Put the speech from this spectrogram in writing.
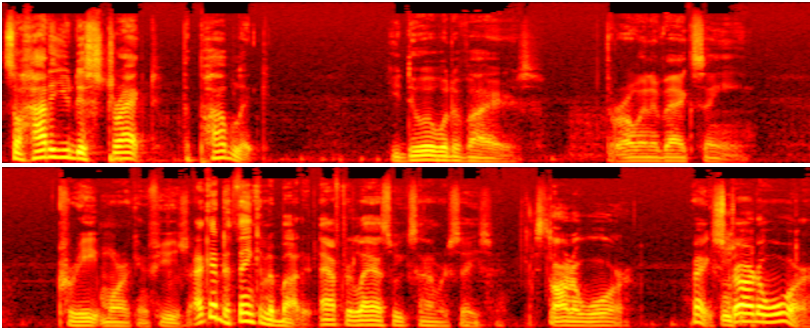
So how do you distract the public? You do it with a virus, throw in a vaccine, create more confusion. I got to thinking about it after last week's conversation. Start a war. Right, start a war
